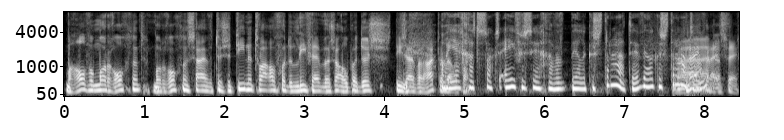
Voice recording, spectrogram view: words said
Behalve morgenochtend. Morgenochtend zijn we tussen 10 en 12 voor de liefhebbers open. Dus die zijn van harte Oh, jij welkom. gaat straks even zeggen welke straat, hè? Welke straat? Nijverheidsweg.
